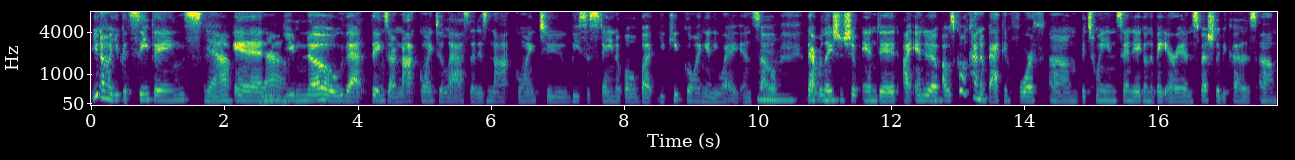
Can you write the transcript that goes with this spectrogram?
you know how you could see things yeah and yeah. you know that things are not going to last that is not going to be sustainable but you keep going anyway and so mm-hmm. that relationship ended i ended up i was going kind of back and forth um, between san diego and the bay area and especially because um,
